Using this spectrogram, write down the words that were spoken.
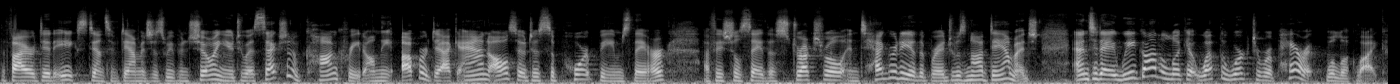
The fire did extensive damage, as we've been showing you, to a section of concrete on the upper deck and also to support beams there. Officials say the structural integrity of the bridge was not damaged. And today we got a look at what the work to repair it will look like.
